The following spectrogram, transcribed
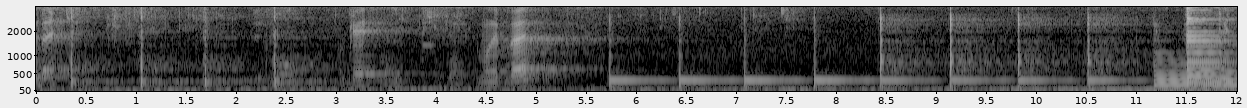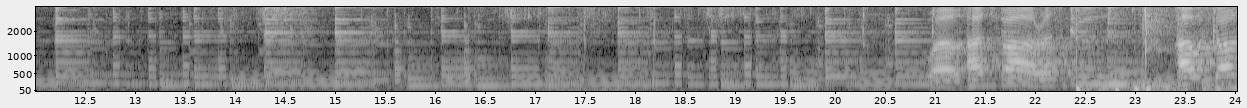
basque. Ok. Tout le monde est prêt Well, as far as could, I was calling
